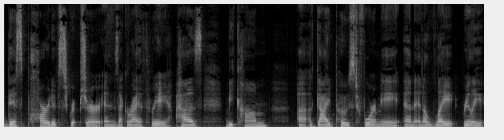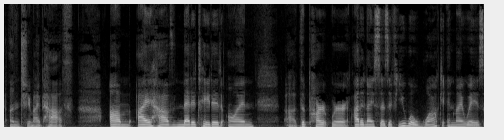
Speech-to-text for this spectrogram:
this part of scripture in Zechariah 3 has become a, a guidepost for me and, and a light really unto my path. Um, I have meditated on uh, the part where Adonai says, If you will walk in my ways,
